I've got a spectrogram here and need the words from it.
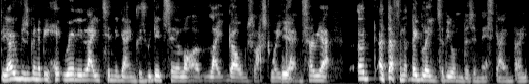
the overs are going to be hit really late in the game because we did see a lot of late goals last weekend. Yeah. So yeah, a, a, definite big lean to the unders in this game, Pete.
